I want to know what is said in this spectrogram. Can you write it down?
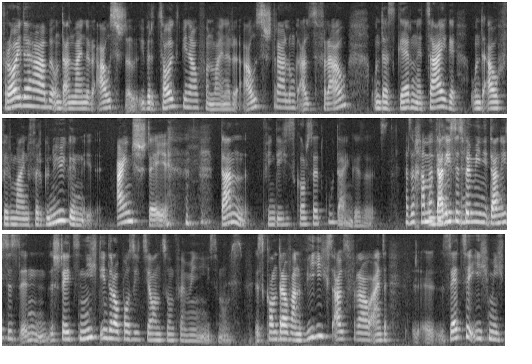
Freude habe und an meiner überzeugt bin auch von meiner Ausstrahlung als Frau und das gerne zeige und auch für mein Vergnügen einstehe, dann finde ich das Korsett gut eingesetzt. Also kann man und dann ist es, Femini dann ist es, äh, steht es nicht in der Opposition zum Feminismus. Es kommt darauf an, wie ich es als Frau einsetze. Äh, setze ich mich,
